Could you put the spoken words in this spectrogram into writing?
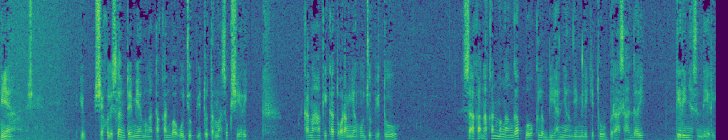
Ya, Syekhul Islam Taimiyah mengatakan bahwa ujub itu termasuk syirik. Karena hakikat orang yang ujub itu seakan-akan menganggap bahwa kelebihan yang dimiliki itu berasal dari dirinya sendiri.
